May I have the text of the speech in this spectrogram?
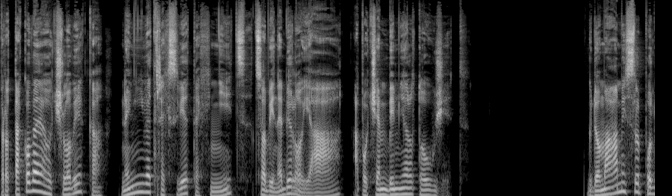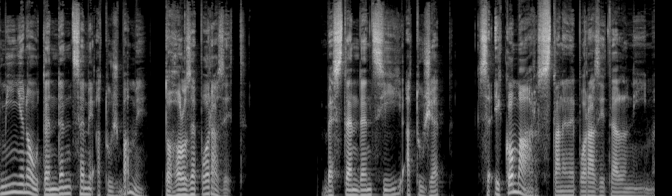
Pro takového člověka není ve třech světech nic, co by nebylo já a po čem by měl toužit. Kdo má mysl podmíněnou tendencemi a tužbami, toho lze porazit. Bez tendencí a tužeb se i komár stane neporazitelným.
